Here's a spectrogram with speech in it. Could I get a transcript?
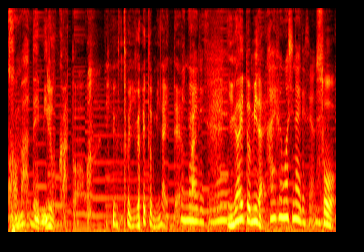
こまで見るかと。いうと意外と見ないんだよ見ないですね。意外と見ない。開封もしないですよね。そ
